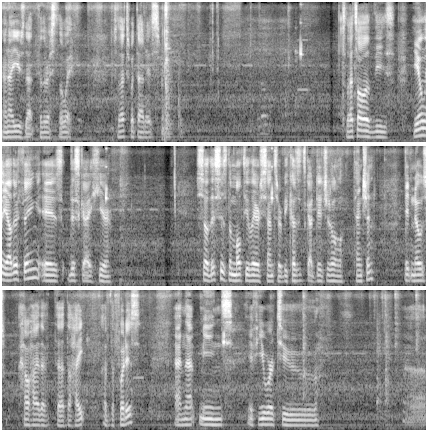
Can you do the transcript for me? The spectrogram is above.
and I used that for the rest of the way. So that's what that is. So that's all of these. The only other thing is this guy here. So this is the multi-layer sensor because it's got digital tension. It knows how high the, the, the height of the foot is. And that means if you were to um,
